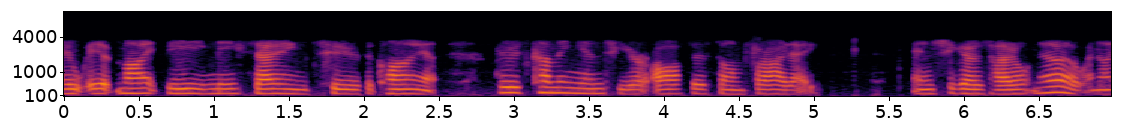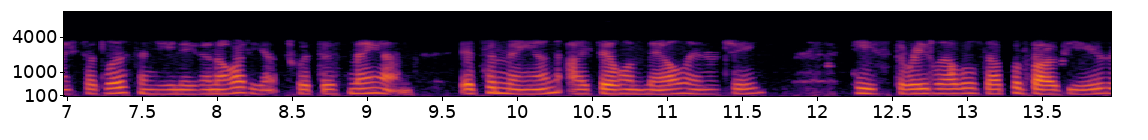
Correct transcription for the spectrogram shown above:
It, it might be me saying to the client, who's coming into your office on Friday? And she goes, I don't know. And I said, listen, you need an audience with this man. It's a man. I feel a male energy. He's three levels up above you.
